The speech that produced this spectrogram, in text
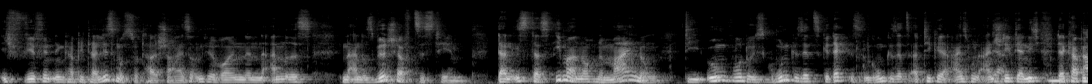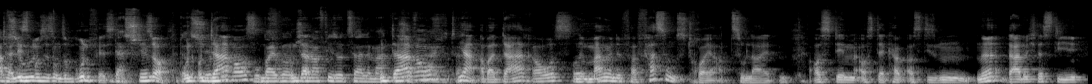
ich, wir finden den Kapitalismus total scheiße und wir wollen ein anderes, ein anderes Wirtschaftssystem, dann ist das immer noch eine Meinung, die irgendwo durchs Grundgesetz gedeckt ist. Im Grundgesetz Artikel 1.1 ja. steht ja nicht, der Kapitalismus Absolut. ist unsere Grundfest. Das stimmt. So, das und, stimmt. und daraus, wobei wir uns da, schon auf die soziale Marktwirtschaft und Ja, aber daraus und eine mangelnde Verfassungstreue abzuleiten aus dem, aus der, aus diesem, ne, dadurch, dass die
